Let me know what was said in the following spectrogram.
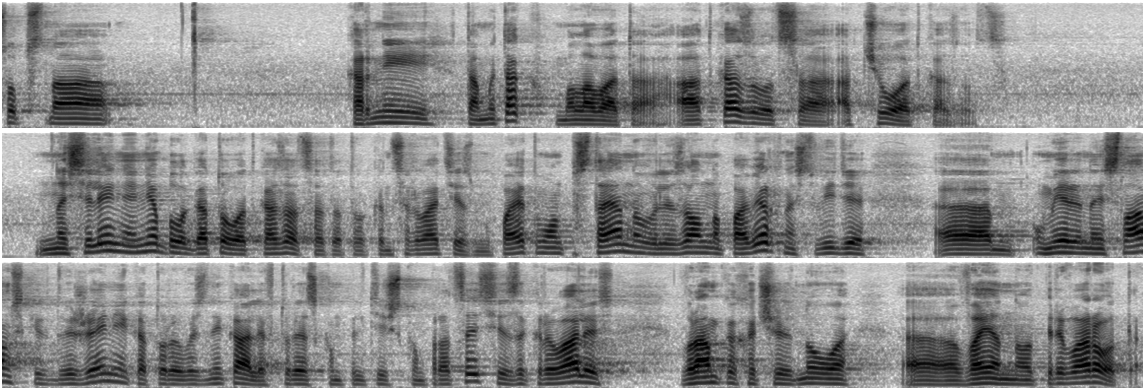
собственно, корней там и так маловато, а отказываться, от чего отказываться? Население не было готово отказаться от этого консерватизма, поэтому он постоянно вылезал на поверхность в виде э, умеренно исламских движений, которые возникали в турецком политическом процессе и закрывались в рамках очередного э, военного переворота,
